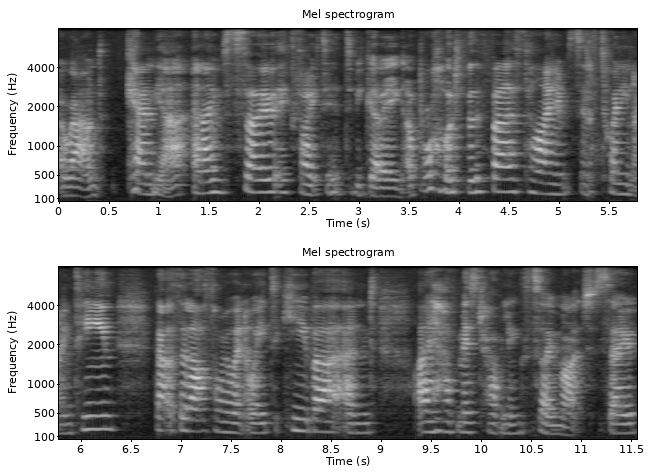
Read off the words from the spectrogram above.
around Kenya and I'm so excited to be going abroad for the first time since 2019. That was the last time I went away to Cuba and I have missed travelling so much. So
